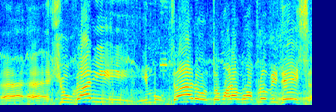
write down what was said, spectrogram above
é, é, julgar e, e multar ou tomar alguma providência.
